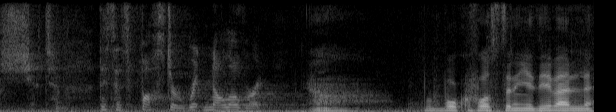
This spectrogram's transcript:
Shit. This has Foster written all over it. Bu boku Foster'ın yediği belli.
